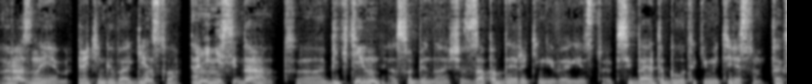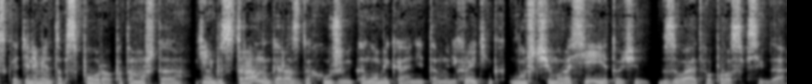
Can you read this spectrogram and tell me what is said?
разные рейтинговые агентства. Они не всегда вот, объективны, особенно сейчас западные рейтинговые агентства. Всегда это было таким интересным, так сказать, элементом спора, потому что какие-нибудь страны гораздо хуже экономика, они там, у них рейтинг лучше, чем у России, это очень вызывает вопросы всегда.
